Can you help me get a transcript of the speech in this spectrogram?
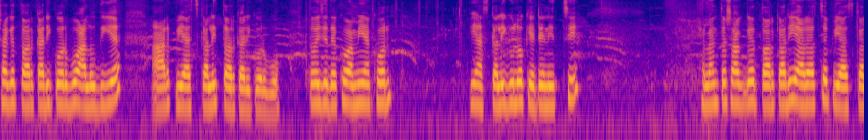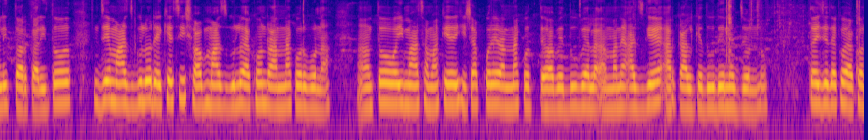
শাকের তরকারি করব, আলু দিয়ে আর পেঁয়াজ কালির তরকারি করব। তো এই যে দেখো, আমি এখন পেঁয়াজ কালিগুলো কেটে নিচ্ছি। হেলান্ত শাকের তরকারি আর হচ্ছে পেঁয়াজ কালির তরকারি। তো যে মাছগুলো রেখেছি, সব মাছগুলো এখন রান্না করব না। তো ওই মাছ আমাকে হিসাব করে রান্না করতে হবে দুবেলা মানে আজকে আর কালকে দুদিনের জন্য। তো এই যে দেখো এখন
